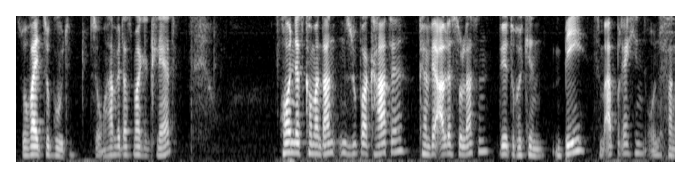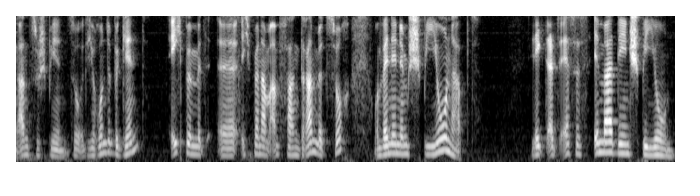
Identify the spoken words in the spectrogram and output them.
Soweit, so gut. So, haben wir das mal geklärt. Horn des Kommandanten, super Karte. Können wir alles so lassen. Wir drücken B zum Abbrechen und fangen an zu spielen. So, die Runde beginnt. Ich bin, mit, äh, ich bin am Anfang dran mit Zug. Und wenn ihr einen Spion habt, legt als erstes immer den Spion.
